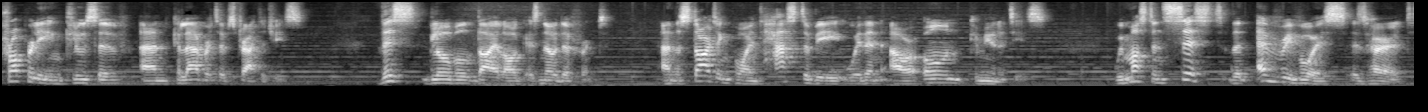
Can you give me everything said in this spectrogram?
properly inclusive, and collaborative strategies. This global dialogue is no different, and the starting point has to be within our own communities. We must insist that every voice is heard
